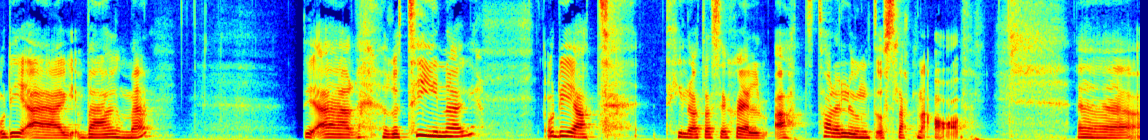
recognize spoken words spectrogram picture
Och det är värme, det är rutiner och det är att tillåta sig själv att ta det lugnt och slappna av. Eh,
